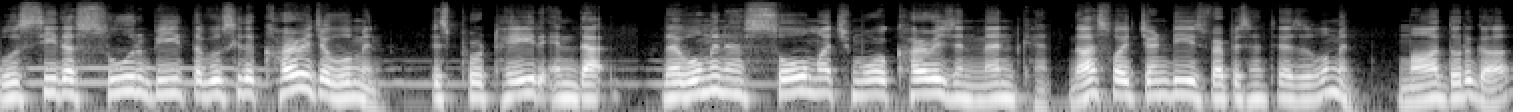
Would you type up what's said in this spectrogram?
we'll see the Surbi, that we'll see the courage of women is portrayed in that that woman has so much more courage than men can. That's why Chandi is represented as a woman. Ma Durga,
